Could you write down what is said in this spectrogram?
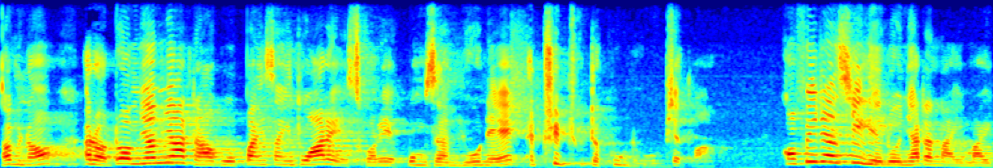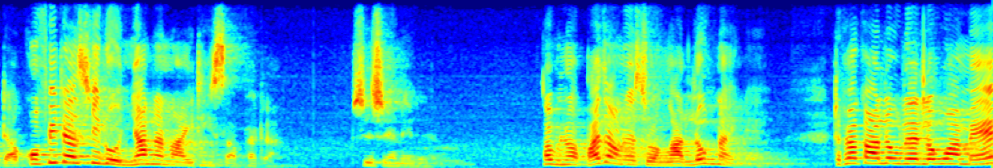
ဟုတ်ပြီနော်အဲ့တော့တော်များများဒါကိုပိုင်ဆိုင်သွားတယ်ဆိုတဲ့ပုံစံမျိုးနဲ့ attribute တစ်ခုလိုဖြစ်သွား confidence ရှိနေလို့ညတနာရီမိုက်တာ confidence ရှိလို့ညနနာရီထိစာဖတ်တာရှင်းရှင်းလေးပဲဟုတ်ပြီနော်ဘာကြောင့်လဲဆိုတော့ငါလုံနိုင်တယ်တစ်ဖက်ကလုံလဲလုံရမယ်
